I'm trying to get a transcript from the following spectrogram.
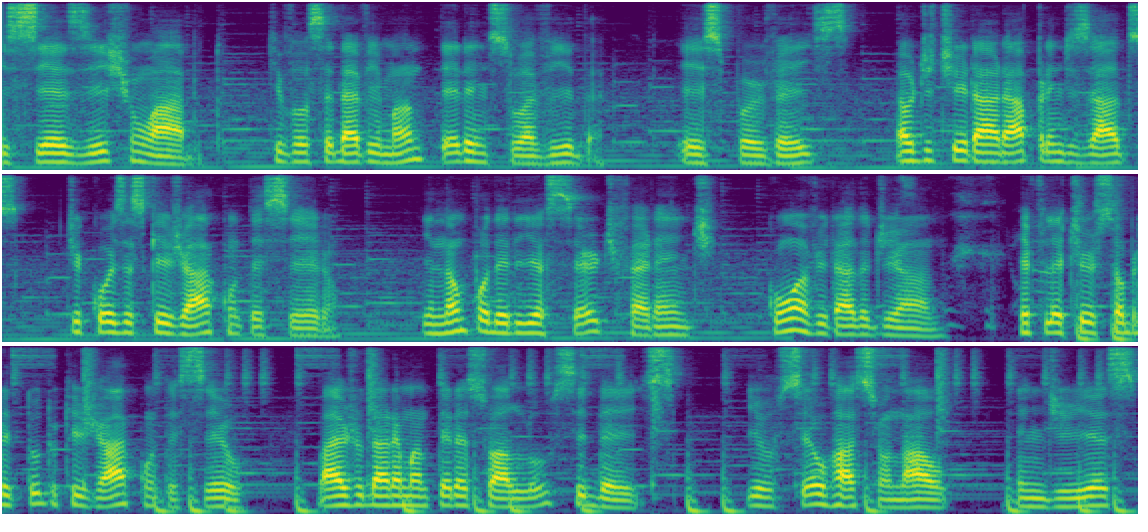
E se existe um hábito que você deve manter em sua vida, esse por vez é o de tirar aprendizados de coisas que já aconteceram. E não poderia ser diferente com a virada de ano. Refletir sobre tudo que já aconteceu vai ajudar a manter a sua lucidez e o seu racional em dias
